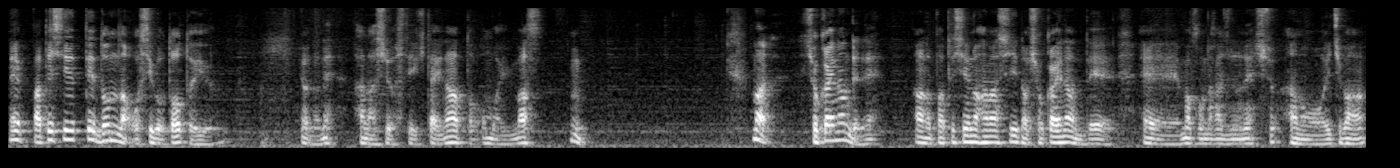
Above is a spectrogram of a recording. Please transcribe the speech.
でパティシエってどんなお仕事というようなね話をしていきたいなと思います。うん、まあ初回なんでねあのパティシエの話の初回なんで、えーまあ、こんな感じのねあの一番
